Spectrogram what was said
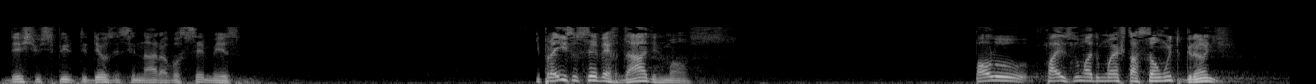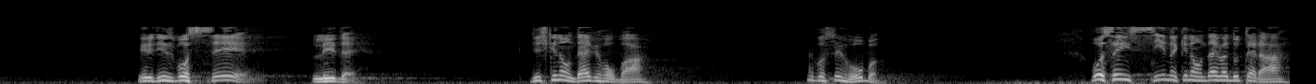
deixe o Espírito de Deus ensinar a você mesmo. E para isso ser verdade, irmãos, Paulo faz uma demonstração muito grande. Ele diz: Você, líder, diz que não deve roubar, mas você rouba. Você ensina que não deve adulterar,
